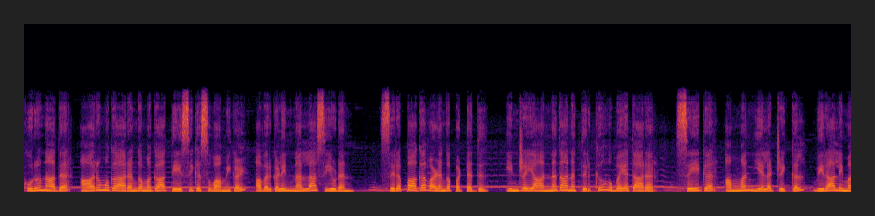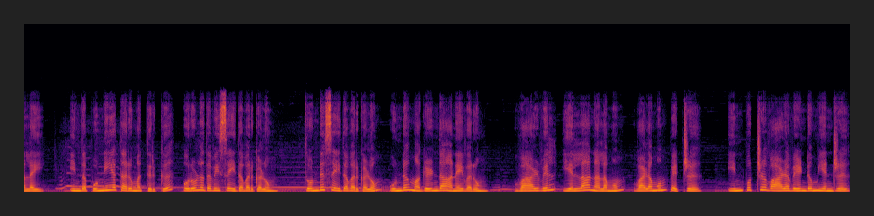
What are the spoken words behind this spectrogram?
குருநாதர் ஆறுமுக அரங்கமகா தேசிக சுவாமிகள் அவர்களின் நல்லாசியுடன் சிறப்பாக வழங்கப்பட்டது. இன்றைய அன்னதானத்திற்கு உபயதாரர் சேகர் அம்மன் எலக்ட்ரிக்கல் விராலிமலை. இந்த புண்ணிய தருமத்திற்கு பொருளுதவி செய்தவர்களும் தொண்டு செய்தவர்களும் உண்டு மகிழ்ந்த அனைவரும். வாழ்வில் எல்லா நலமும் வளமும் பெற்று இன்புற்று வாழ வேண்டும் என்று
